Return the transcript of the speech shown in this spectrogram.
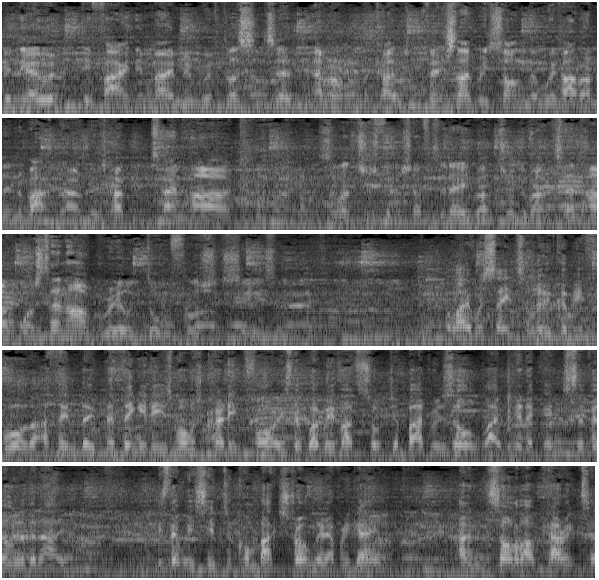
been the defining moment? We've listened to everyone on the coast. Virtually every song that we've had on in the background has had Ten Hag. So let's just finish off today about talking about Ten Hag. What's Ten Hag really done for us this season? Well, I was saying to Luca before that I think the, the thing he needs most credit for is that when we've had such a bad result like we did against Seville the night, is that we seem to come back strong in every game. And it's all about character.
